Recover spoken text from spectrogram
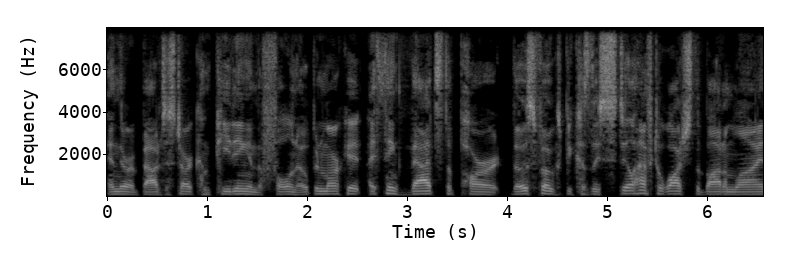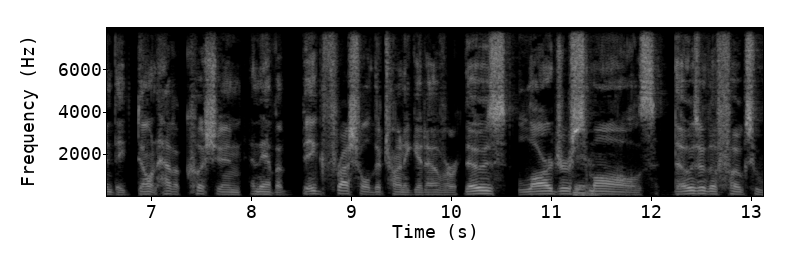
and they're about to start competing in the full and open market. I think that's the part, those folks, because they still have to watch the bottom line, they don't have a cushion and they have a big threshold they're trying to get over. Those larger yeah. smalls, those are the folks who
